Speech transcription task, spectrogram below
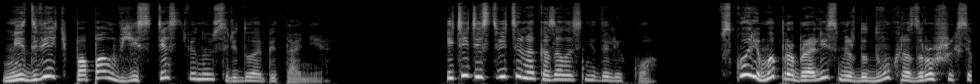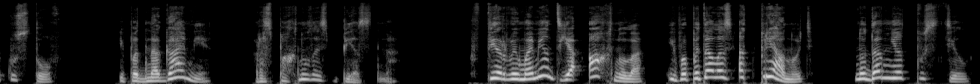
Медведь попал в естественную среду обитания. Идти действительно оказалось недалеко. Вскоре мы пробрались между двух разросшихся кустов, и под ногами распахнулась бездна. В первый момент я ахнула и попыталась отпрянуть, но Дан не отпустил,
